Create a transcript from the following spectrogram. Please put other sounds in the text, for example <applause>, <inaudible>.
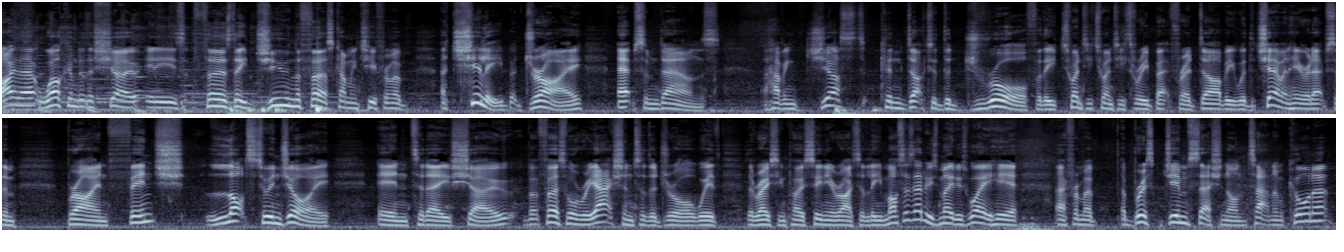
Hi there, welcome to the show. It is Thursday, June the 1st, coming to you from a, a chilly but dry Epsom Downs. Having just conducted the draw for the 2023 Betfred Derby with the chairman here at Epsom, Brian Finch. Lots to enjoy in today's show. But first of all, reaction to the draw with the Racing Post senior writer Lee Mottershead, who's made his way here uh, from a, a brisk gym session on Tattenham Corner.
